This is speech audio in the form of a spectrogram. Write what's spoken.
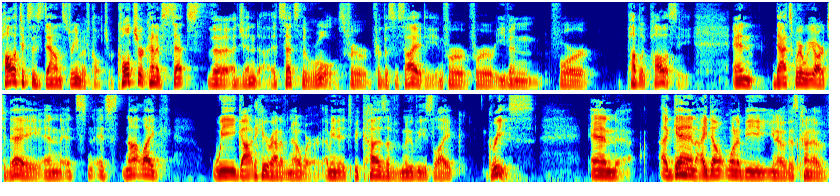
politics is downstream of culture. Culture kind of sets the agenda. It sets the rules for for the society and for for even for public policy. And that's where we are today and it's it's not like we got here out of nowhere. I mean, it's because of movies like Grease. And again, I don't want to be, you know, this kind of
